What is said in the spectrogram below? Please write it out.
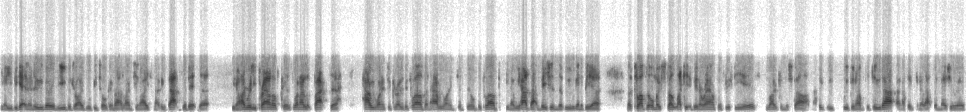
you know, you'd be getting an Uber and the Uber driver would be talking about Atlanta United. And I think that's the bit that, you know, I'm really proud of because when I look back to how we wanted to grow the club and how we wanted to build the club, you know, we had that vision that we were going to be a, a club that almost felt like it had been around for 50 years right from the start. I think we've, we've been able to do that. And I think, you know, that's a measure of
